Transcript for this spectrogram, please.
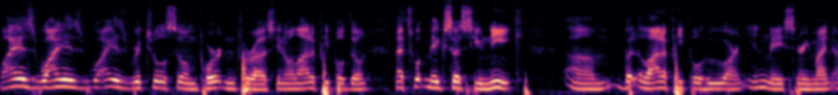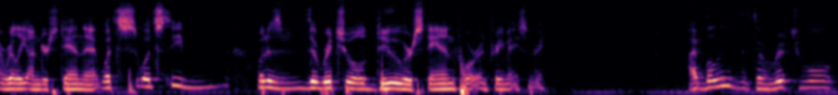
Why is why is why is ritual so important for us? You know, a lot of people don't. That's what makes us unique. Um, but a lot of people who aren't in masonry might not really understand that. What's what's the what does the ritual do or stand for in Freemasonry? I believe that the ritual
